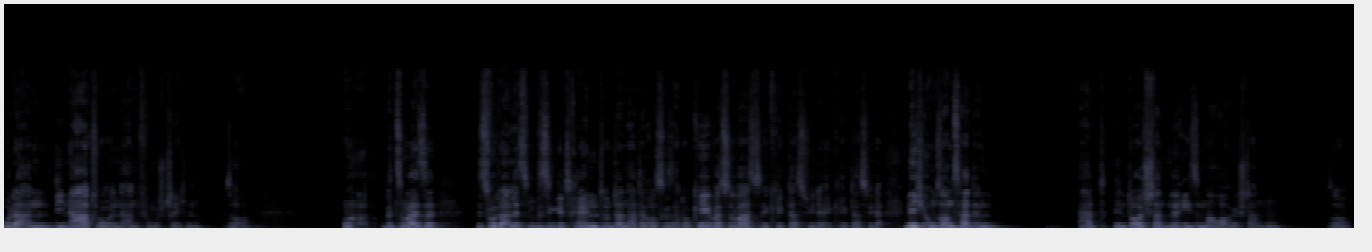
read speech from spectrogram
oder an die NATO in Anführungsstrichen. So. Beziehungsweise es wurde alles ein bisschen getrennt und dann hat der Russe gesagt, okay, weißt du was, ihr kriegt das wieder, ihr kriegt das wieder. Nicht umsonst hat in, hat in Deutschland eine riesen Mauer gestanden. So.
